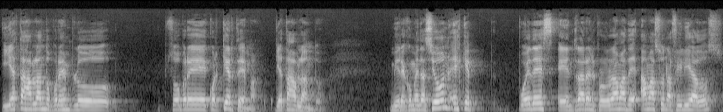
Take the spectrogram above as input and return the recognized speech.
y ya estás hablando, por ejemplo, sobre cualquier tema, ya estás hablando. Mi recomendación es que puedes entrar en el programa de Amazon Afiliados.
